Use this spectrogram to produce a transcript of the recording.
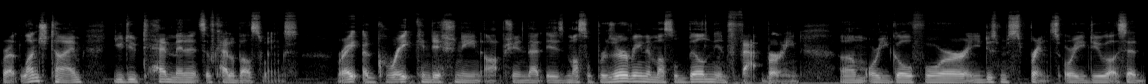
or at lunchtime, you do 10 minutes of kettlebell swings, right? A great conditioning option that is muscle preserving and muscle building and fat burning. Um, or you go for and you do some sprints, or you do, like I said,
